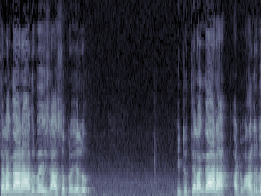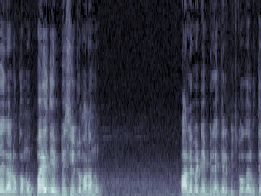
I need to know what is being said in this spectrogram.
తెలంగాణ ఆంధ్రప్రదేశ్ రాష్ట్ర ప్రజలు ఇటు తెలంగాణ అటు ఆంధ్రప్రదేశ్ ఒక ముప్పై ఐదు ఎంపీ సీట్లు మనము పార్లమెంట్ ఎంపీలను గెలిపించుకోగలిగితే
